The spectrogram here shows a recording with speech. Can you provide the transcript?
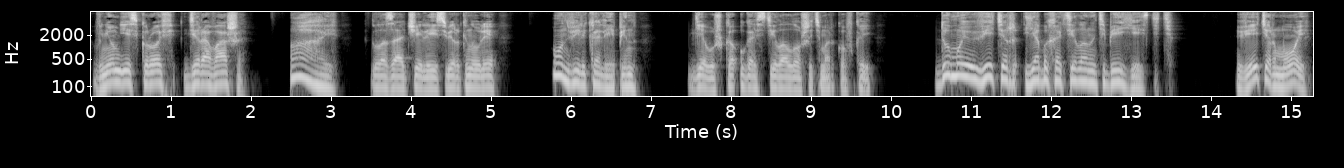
В нем есть кровь Дераваши». «Ай!» — глаза Челии сверкнули. «Он великолепен!» Девушка угостила лошадь морковкой. «Думаю, ветер, я бы хотела на тебе ездить». «Ветер мой»,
